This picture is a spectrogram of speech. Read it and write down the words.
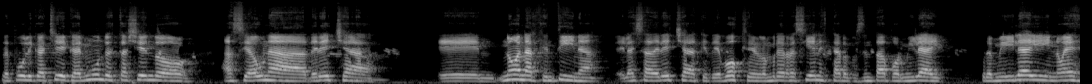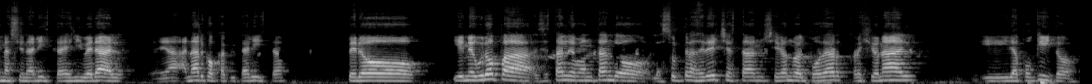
República Checa. El mundo está yendo hacia una derecha, eh, no en Argentina, esa derecha que de vos que nombré recién está representada por Milei, pero Milei no es nacionalista, es liberal, eh, anarcocapitalista. Pero, y en Europa se están levantando, las ultraderechas están llegando al poder regional y de a poquito.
